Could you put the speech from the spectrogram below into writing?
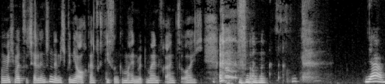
und mich mal zu challengen, denn ich bin ja auch ganz fies und gemein mit meinen Fragen zu euch. Ja,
